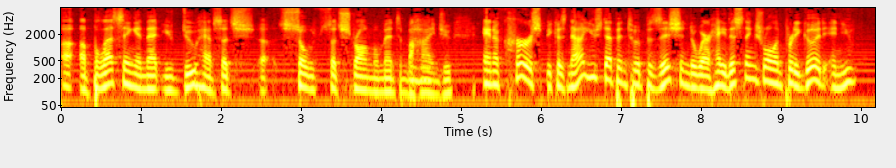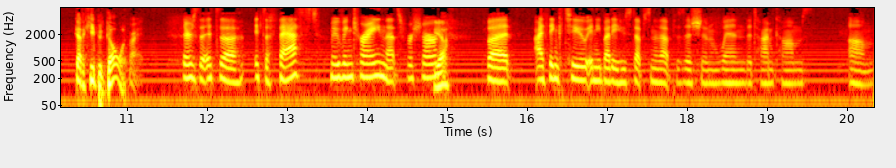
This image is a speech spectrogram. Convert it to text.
Uh, a blessing in that you do have such uh, so such strong momentum mm-hmm. behind mm -hmm. you, and a curse because now you step into a position to where hey, this thing's rolling pretty good, and you've got to keep it going. Right. There's the, it's a it's a fast moving train, that's for sure. Yeah. But I think, too, anybody who steps into that position when the time comes, um,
